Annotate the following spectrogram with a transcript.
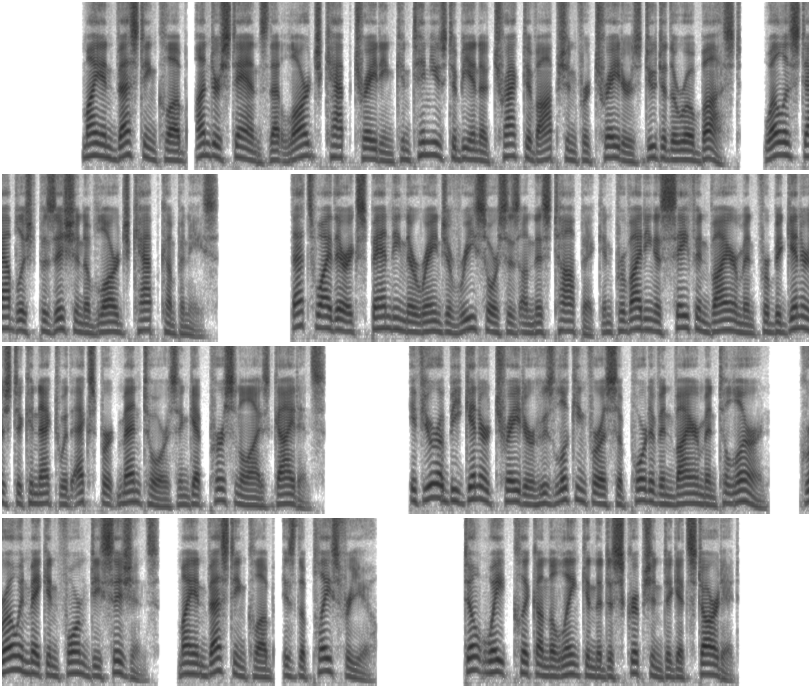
My Investing Club understands that large cap trading continues to be an attractive option for traders due to the robust, well-established position of large cap companies. That's why they're expanding their range of resources on this topic and providing a safe environment for beginners to connect with expert mentors and get personalized guidance. If you're a beginner trader who's looking for a supportive environment to learn, grow, and make informed decisions, my Investing Club is the place for you. Don't wait, click on the link in the description to get started.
